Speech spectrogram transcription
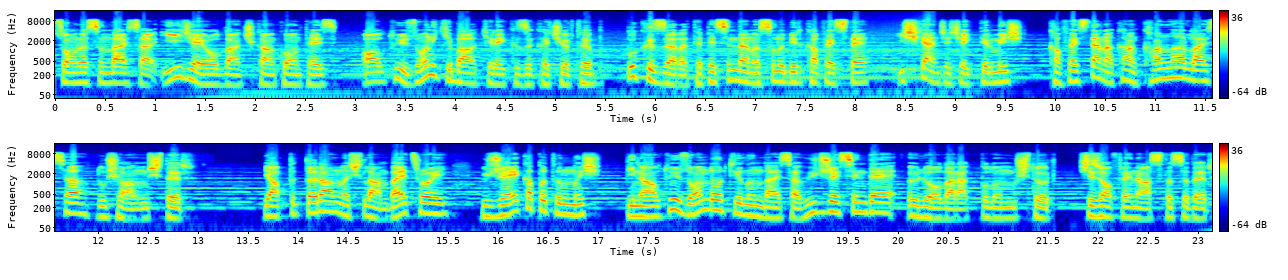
Sonrasındaysa iyice yoldan çıkan kontes 612 bakire kızı kaçırtıp bu kızlara tepesinden asılı bir kafeste işkence çektirmiş, kafesten akan kanlarlaysa duş almıştır. Yaptıkları anlaşılan Batroy hücreye kapatılmış, 1614 yılındaysa hücresinde ölü olarak bulunmuştur. Şizofreni hastasıdır.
